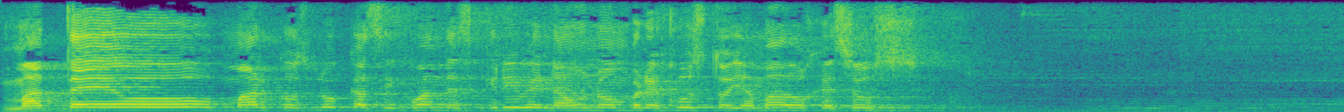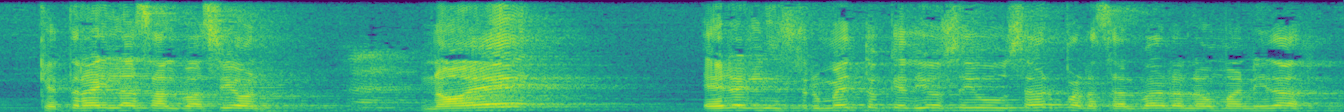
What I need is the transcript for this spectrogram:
Mateo, Marcos, Lucas y Juan describen a un hombre justo llamado Jesús, que trae la salvación. Noé era el instrumento que Dios iba a usar para salvar a la humanidad.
